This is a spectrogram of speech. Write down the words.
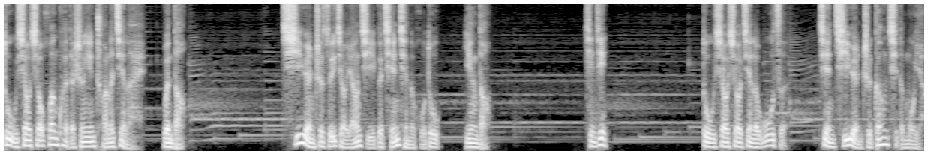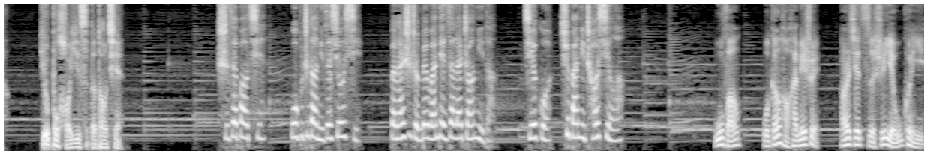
杜潇潇欢快的声音传了进来，问道：“齐远之嘴角扬起一个浅浅的弧度，应道：‘请进。’”杜潇潇进了屋子，见齐远之刚起的模样，又不好意思的道歉：“实在抱歉。”我不知道你在休息，本来是准备晚点再来找你的，结果却把你吵醒了。无妨，我刚好还没睡，而且此时也无困意。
